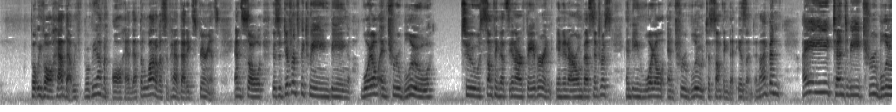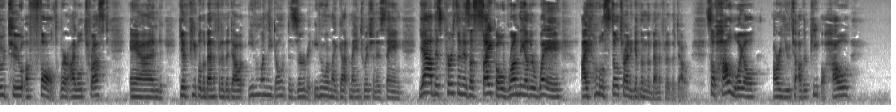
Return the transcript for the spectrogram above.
but we've all had that. We've, well, we haven't all had that, but a lot of us have had that experience. And so there's a difference between being loyal and true blue to something that's in our favor and, and in our own best interest and being loyal and true blue to something that isn't. And I've been, I tend to be true blue to a fault where I will trust and give people the benefit of the doubt, even when they don't deserve it, even when my gut, my intuition is saying, yeah, this person is a psycho, run the other way. I will still try to give them the benefit of the doubt. So how loyal are you to other people? How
